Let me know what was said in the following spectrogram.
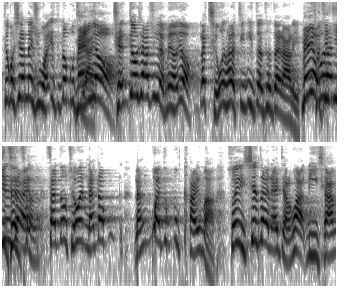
结果现在内循环一直弄不起来，没有钱丢下去也没有用。那请问他的经济政策在哪里？没有经济政策。三中全会难道难怪就不开嘛？所以现在来讲的话，李强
